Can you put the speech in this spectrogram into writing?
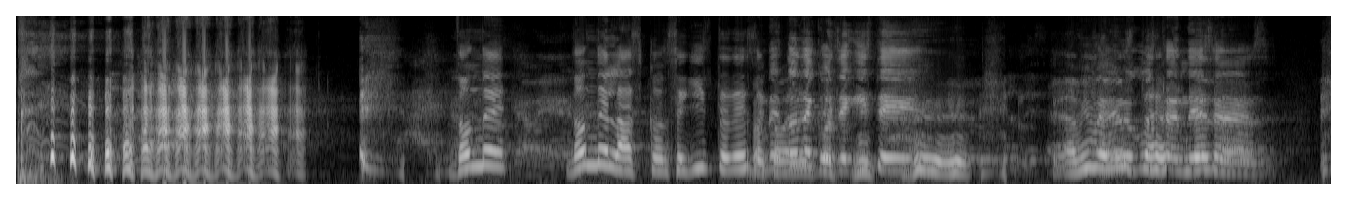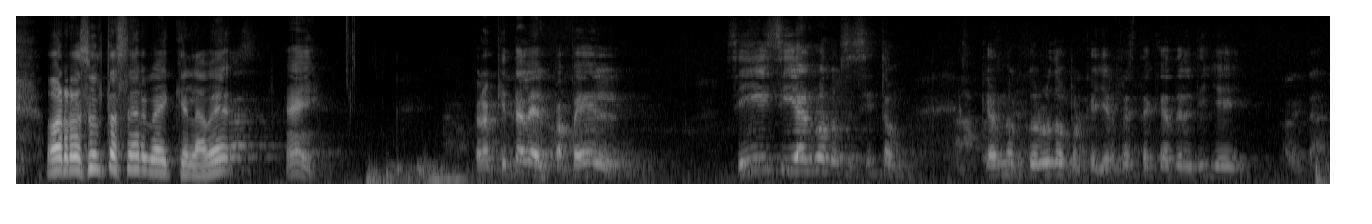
¿Dónde, ¿Dónde las conseguiste de eso? ¿Dónde, conseguiste? A mí A me, mí me gustan, gustan de esas. O resulta ser, güey, que la ve... Ey. Pero quítale el papel. Sí, sí, algo dulcecito. Que ando crudo porque ayer festejé del DJ. Ahorita.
